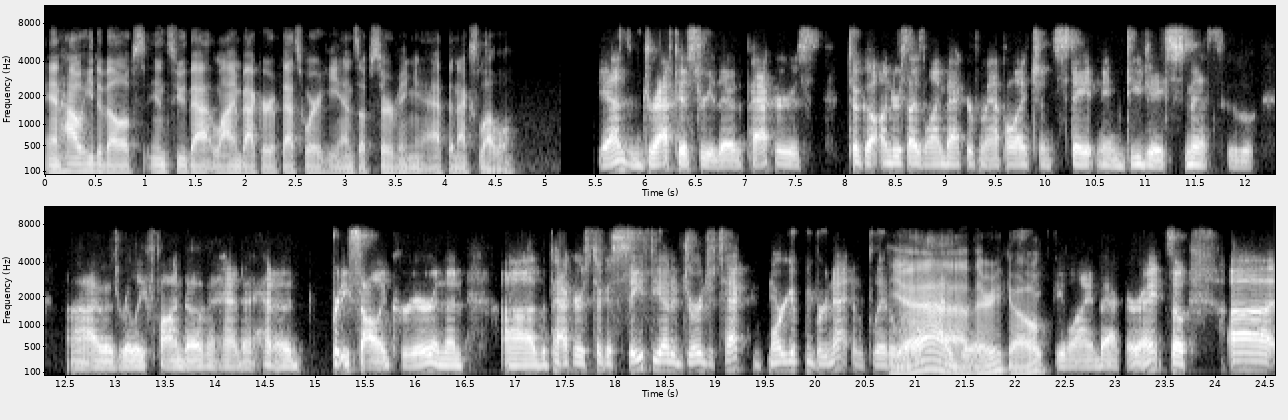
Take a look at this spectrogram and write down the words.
and how he develops into that linebacker if that's where he ends up serving at the next level. Yeah, and some draft history there. The Packers took an undersized linebacker from Appalachian State named DJ Smith, who uh, I was really fond of and had a, had a pretty solid career. And then uh, the Packers took a safety out of Georgia Tech, Morgan Burnett, who played a yeah, there you go, safety linebacker, right? So uh,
